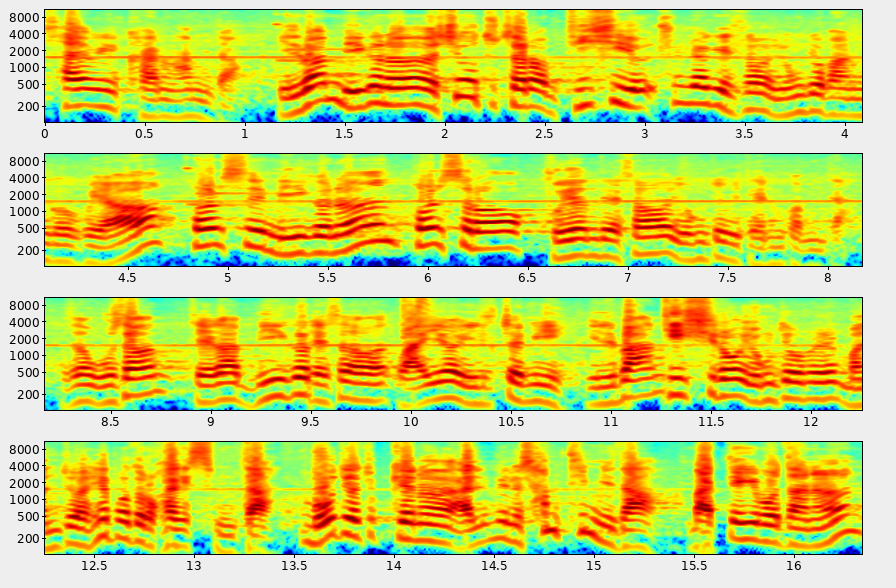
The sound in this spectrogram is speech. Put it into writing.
사용이 가능합니다. 일반 미그는 CO2처럼 DC 출력에서 용접하는 거고요. 펄스 미그는 펄스로 구현돼서 용접이 되는 겁니다. 그래서 우선 제가 미그에서 와이어 1.2 일반 DC로 용접을 먼저 해보도록 하겠습니다. 모재 두께는 알루미늄 3T입니다. 맞대기보다는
